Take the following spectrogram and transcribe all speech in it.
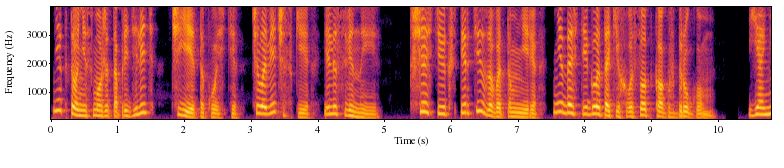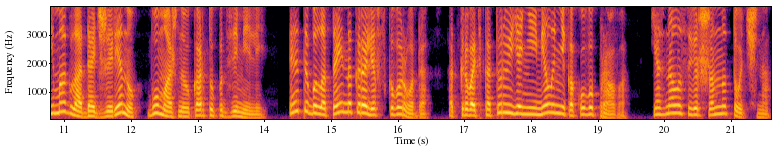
никто не сможет определить, чьи это кости – человеческие или свиные. К счастью, экспертиза в этом мире не достигла таких высот, как в другом. Я не могла дать Жирену бумажную карту подземелий. Это была тайна королевского рода, открывать которую я не имела никакого права. Я знала совершенно точно.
